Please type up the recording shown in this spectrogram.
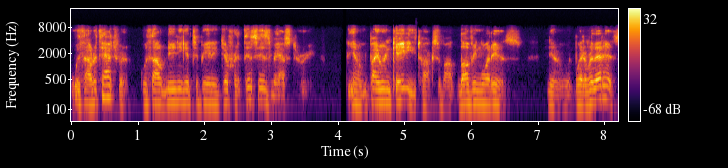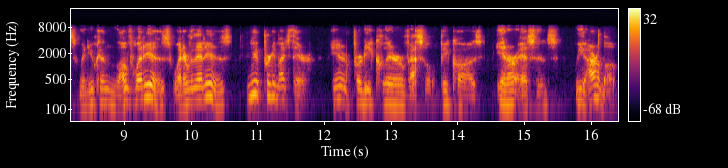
Without attachment, without needing it to be any different. This is mastery. You know, Byron Katie talks about loving what is, you know, whatever that is. When you can love what is, whatever that is, you're pretty much there. You're a pretty clear vessel because in our essence, we are love.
